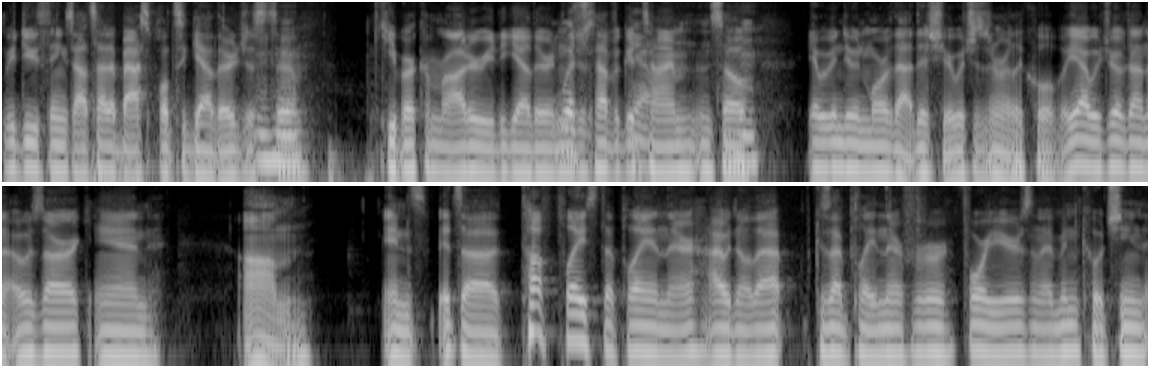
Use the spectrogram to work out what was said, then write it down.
we do things outside of basketball together just to keep our camaraderie together and Mm-hmm. Which- just have a good yeah. Mm-hmm. time. And so yeah, we've been doing more of that this year, which has been really cool. But yeah, we drove down to Ozark and um and it's, it's a tough place to play in there. I would know that because I've played in there for four years and I've been coaching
